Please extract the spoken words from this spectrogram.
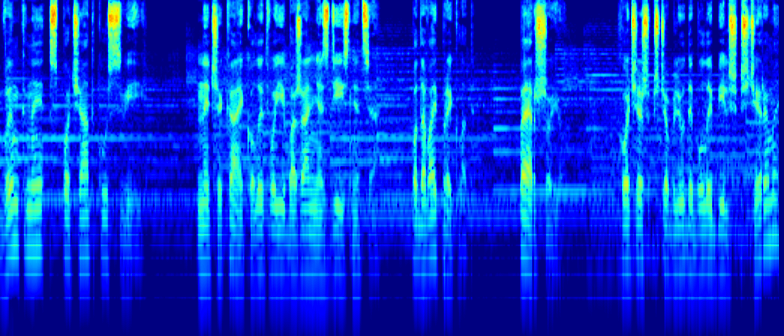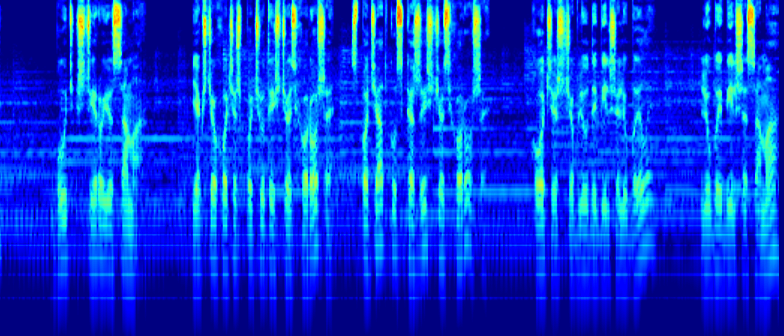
Вимкни спочатку свій. Не чекай, коли твої бажання здійсняться. Подавай приклад. Першою. Хочеш, щоб люди були більш щирими? Будь щирою сама. Якщо хочеш почути щось хороше, спочатку скажи щось хороше. Хочеш, щоб люди більше любили? Люби більше сама.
